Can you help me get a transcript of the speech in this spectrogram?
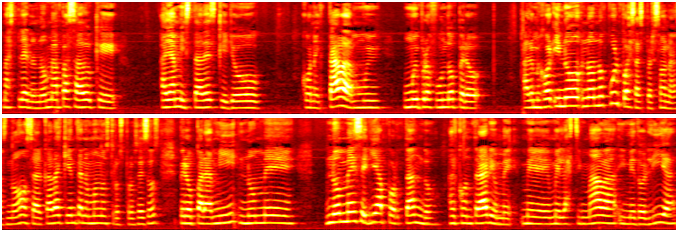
más pleno, ¿no? Me ha pasado que hay amistades que yo conectaba muy, muy profundo, pero a lo mejor, y no, no, no culpo a esas personas, ¿no? O sea, cada quien tenemos nuestros procesos, pero para mí no me, no me seguía aportando, al contrario, me, me, me lastimaba y me dolía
